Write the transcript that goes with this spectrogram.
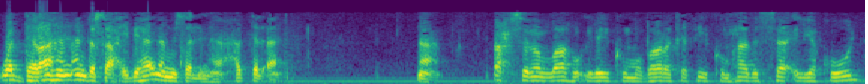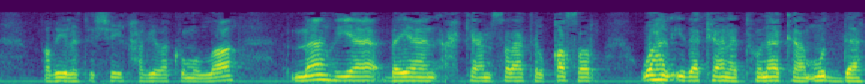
والدراهم عند صاحبها لم يسلمها حتى الآن. نعم. أحسن الله إليكم وبارك فيكم. هذا السائل يقول فضيلة الشيخ حفظكم الله ما هي بيان أحكام صلاة القصر؟ وهل إذا كانت هناك مدة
